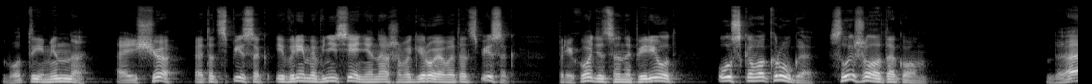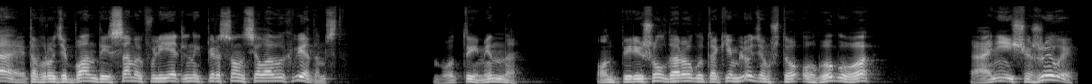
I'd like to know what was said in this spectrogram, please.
Вот именно. А еще этот список и время внесения нашего героя в этот список приходится на период узкого круга. Слышал о таком? Да, это вроде банды из самых влиятельных персон силовых ведомств. Вот именно. Он перешел дорогу таким людям, что ого-го. А они еще живы?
